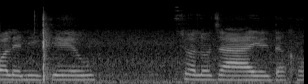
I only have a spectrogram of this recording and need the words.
বলেনি কেউ। চলো যাই ওই দেখো।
